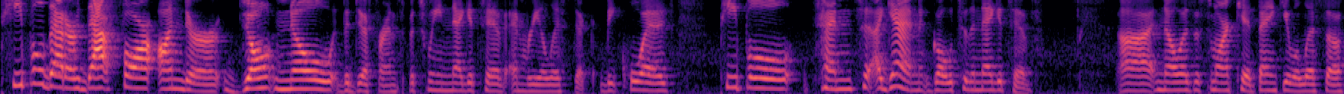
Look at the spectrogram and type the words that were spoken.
people that are that far under don't know the difference between negative and realistic because people tend to again go to the negative. Uh noah's a smart kid. Thank you alyssa.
